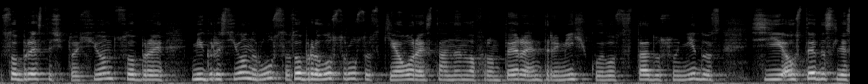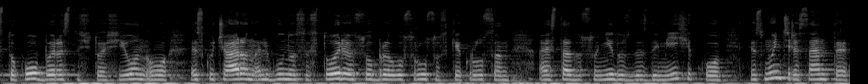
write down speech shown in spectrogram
sobre esta situación, sobre migración rusa, sobre los rusos que ahora están en la frontera entre México y los Estados Unidos. Si a ustedes les tocó ver esta situación o escucharon algunas historias sobre los rusos que cruzan a Estados Unidos desde México, es muy interesante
